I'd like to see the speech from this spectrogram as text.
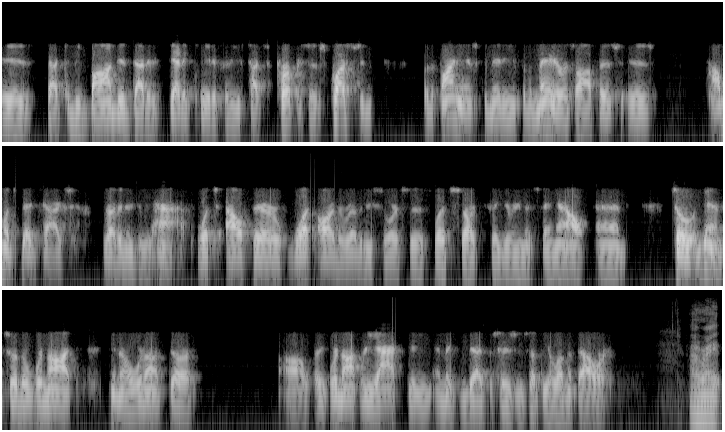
is that can be bonded, that is dedicated for these types of purposes. Question for the finance committee and for the mayor's office is how much bed tax revenue do we have? What's out there? What are the revenue sources? Let's start figuring this thing out. And so again, so that we're not, you know, we're not uh, uh, we're not reacting and making bad decisions at the 11th hour. All right,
